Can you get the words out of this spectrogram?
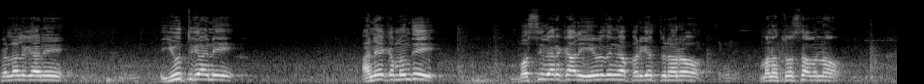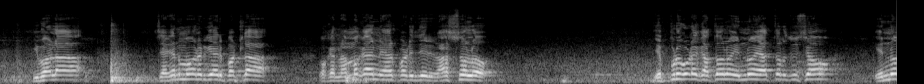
పిల్లలు కానీ యూత్ కానీ అనేక మంది బస్సు వెనకాల ఏ విధంగా పరిగెత్తున్నారో మనం చూస్తూ ఉన్నాం. ఇవాళ జగన్మోహన్ రెడ్డి గారి పట్ల ఒక నమ్మకాన్ని ఏర్పడింది రాష్ట్రంలో. ఎప్పుడు కూడా గతంలో ఎన్నో యాత్రలు చూసాం ఎన్నో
